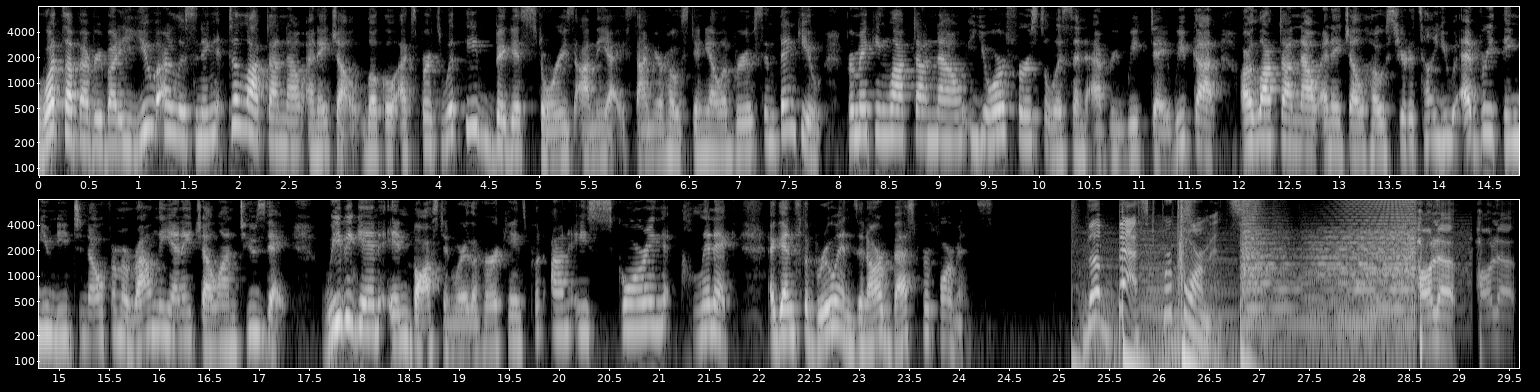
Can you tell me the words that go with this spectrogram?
What's up, everybody? You are listening to Locked On Now NHL, local experts with the biggest stories on the ice. I'm your host, Daniela Bruce, and thank you for making Locked On Now your first to listen every weekday. We've got our Locked On Now NHL host here to tell you everything you need to know from around the NHL on Tuesday. We begin in Boston, where the Hurricanes put on a scoring clinic against the Bruins in our best performance. The best performance. Hold up, hold up.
